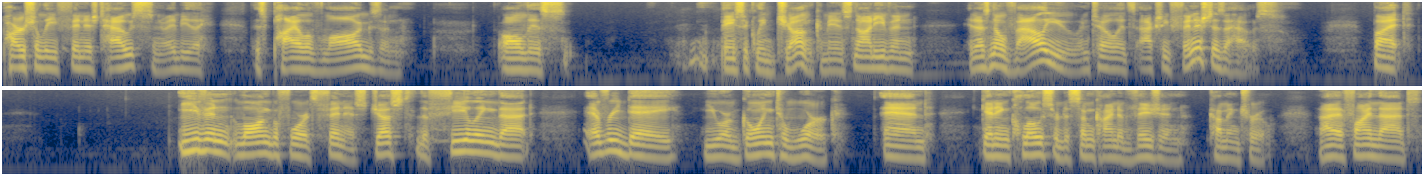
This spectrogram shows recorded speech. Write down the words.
partially finished house and maybe the, this pile of logs and all this basically junk. I mean, it's not even, it has no value until it's actually finished as a house. But even long before it's finished, just the feeling that every day you are going to work and getting closer to some kind of vision coming true. I find that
